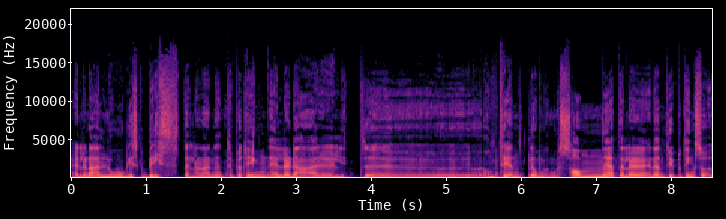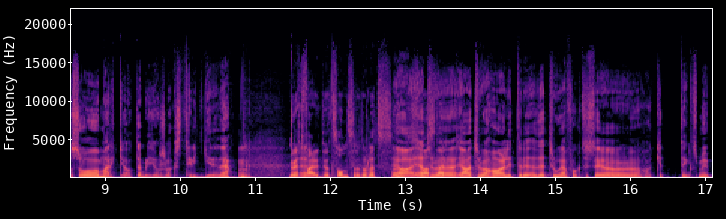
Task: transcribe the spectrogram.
Eller det er en logisk brist, eller det er den type ting. Eller det er litt øh, omtrentlig omgang med sannhet, eller den type ting. Så, så merker jeg at det blir en slags trigger i det. Rettferdighetssans, rett og slett? Ja, jeg tror jeg, ja, jeg tror jeg har litt Det tror jeg faktisk Jeg har ikke tenkt så mye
